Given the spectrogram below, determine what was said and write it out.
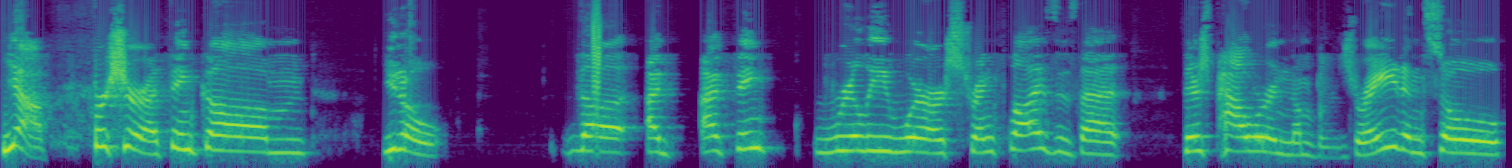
Yeah, for sure. I think um, you know, the I I think really where our strength lies is that there's power in numbers, right? And so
